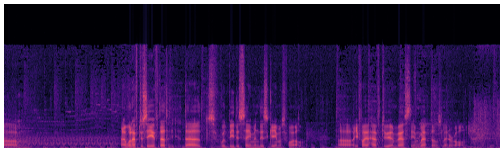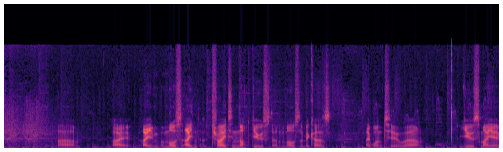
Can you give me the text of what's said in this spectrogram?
um, and we'll have to see if that that will be the same in this game as well uh, if I have to invest in weapons later on. Um, I I most I try to not use them mostly because I want to um, use my uh,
